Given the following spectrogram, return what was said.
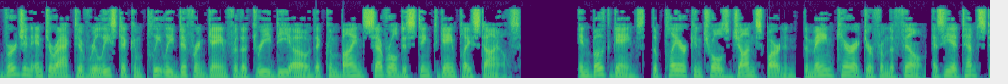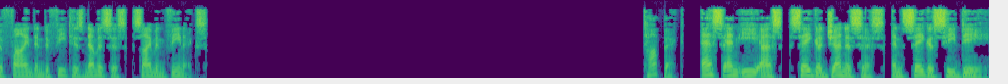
Virgin Interactive released a completely different game for the 3DO that combined several distinct gameplay styles. In both games, the player controls John Spartan, the main character from the film, as he attempts to find and defeat his nemesis, Simon Phoenix. SNES, Sega Genesis, and Sega CD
